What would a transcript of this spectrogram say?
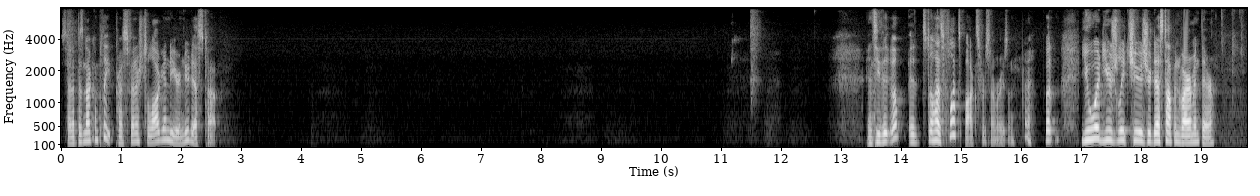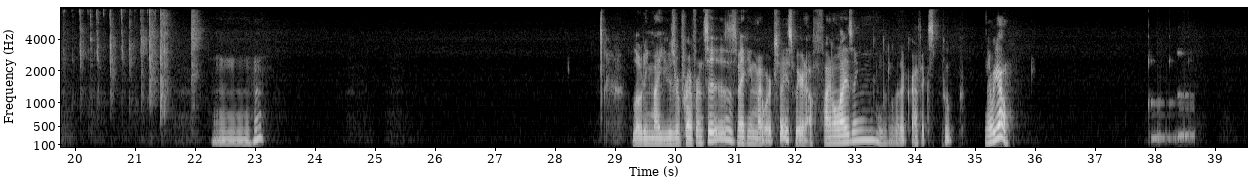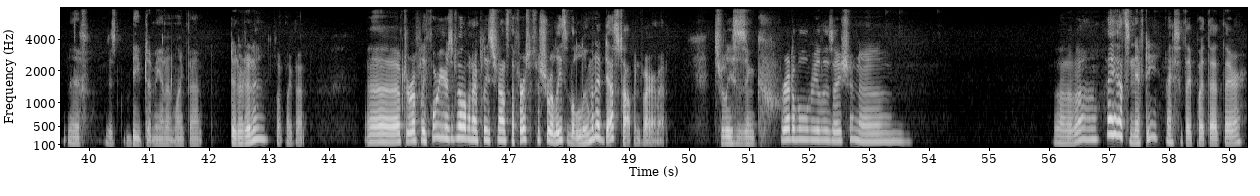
Setup is now complete. Press finish to log into your new desktop. And see that oh, it still has Fluxbox for some reason. But you would usually choose your desktop environment there. Mm -hmm. Loading my user preferences, making my workspace. We are now finalizing. A little bit of graphics poop. There we go. Ugh, just beeped at me. I didn't like that. Something like that. Uh, after roughly four years of development, I'm pleased to announce the first official release of the Lumina desktop environment. This release is incredible realization of... Blah, blah, blah. Hey, that's nifty. Nice that they put that there.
